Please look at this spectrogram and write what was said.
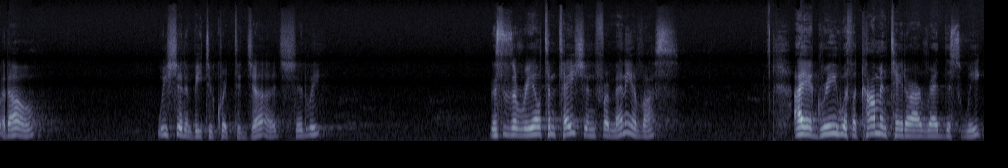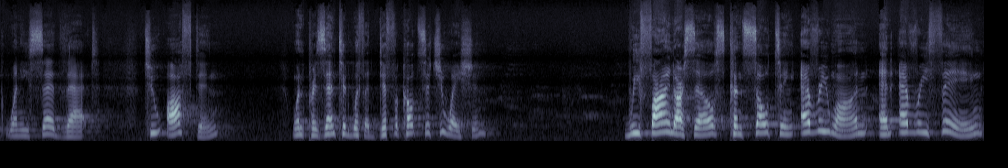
But oh, we shouldn't be too quick to judge, should we? This is a real temptation for many of us. I agree with a commentator I read this week when he said that too often when presented with a difficult situation, we find ourselves consulting everyone and everything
